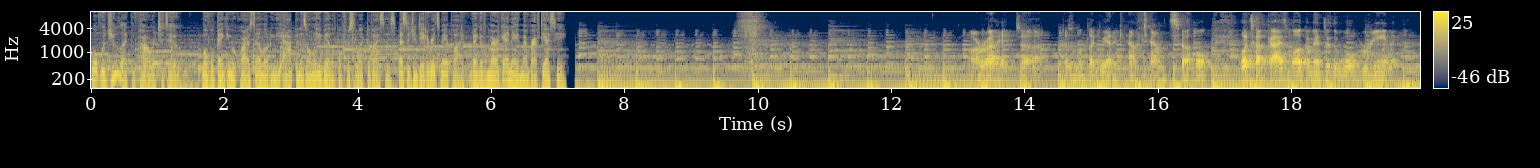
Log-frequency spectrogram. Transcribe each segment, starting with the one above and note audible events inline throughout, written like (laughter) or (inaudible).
What would you like the power to do? Mobile banking requires downloading the app and is only available for select devices. Message and data rates may apply. Bank of America and a member FDIC. All right. Uh, doesn't look like we had a (laughs) countdown. So, what's up, guys? Welcome into the Wolverine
